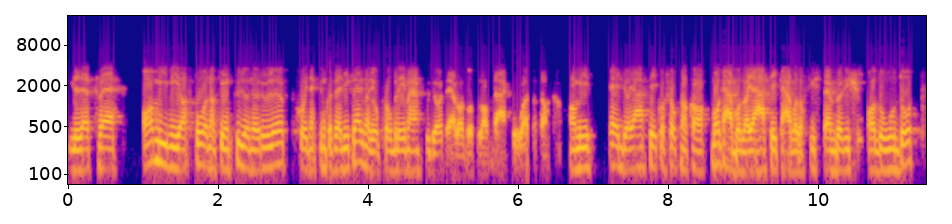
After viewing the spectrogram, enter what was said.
illetve ami miatt Polnak én külön örülök, hogy nekünk az egyik legnagyobb problémánk ugye az eladott labdák voltak, ami egy a játékosoknak a magából a játékából, a szisztemből is adódott,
